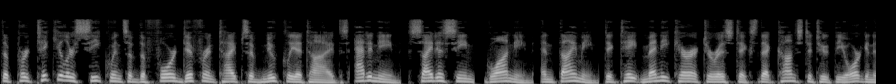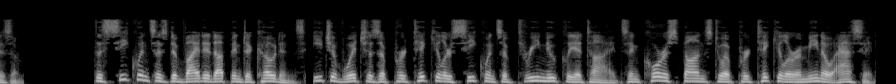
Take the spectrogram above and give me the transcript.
The particular sequence of the four different types of nucleotides adenine, cytosine, guanine, and thymine dictate many characteristics that constitute the organism. The sequence is divided up into codons, each of which is a particular sequence of three nucleotides and corresponds to a particular amino acid.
